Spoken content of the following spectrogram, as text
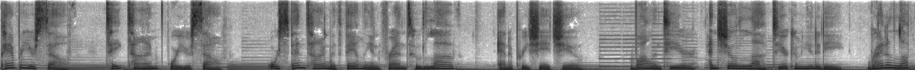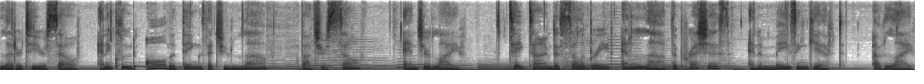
pamper yourself, take time for yourself, or spend time with family and friends who love and appreciate you. Volunteer and show love to your community. Write a love letter to yourself and include all the things that you love about yourself and your life. Take time to celebrate and love the precious and amazing gift of life.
